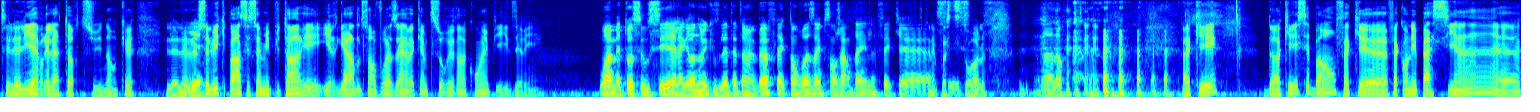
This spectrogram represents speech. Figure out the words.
C'est le lièvre et la tortue. Donc, euh, le, celui qui passe ses semis plus tard, il regarde son voisin avec un petit sourire en coin, puis il dit rien. Ouais, mais toi, c'est aussi euh, la grenouille qui voulait être un bœuf avec ton voisin et son jardin. Là, fait que, Je connais pas cette histoire-là. Ah non. OK. OK, c'est bon. Fait que fait qu'on est patient.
